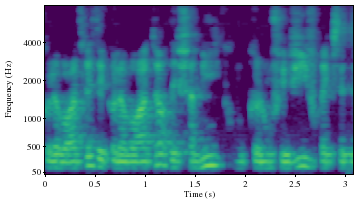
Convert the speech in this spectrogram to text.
collaboratrices, des collaborateurs, des familles que l'on fait vivre, etc.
